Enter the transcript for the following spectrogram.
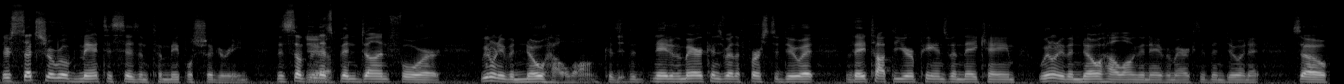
there's such a romanticism to maple sugaring. This is something Yeah. that's been done for we don't even know how long because the Native Americans were the first to do it. They taught the Europeans when they came. We don't even know how long the Native Americans have been doing it. So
